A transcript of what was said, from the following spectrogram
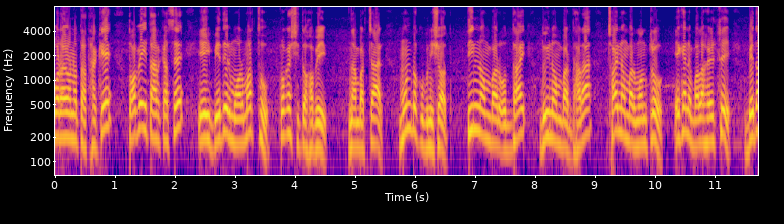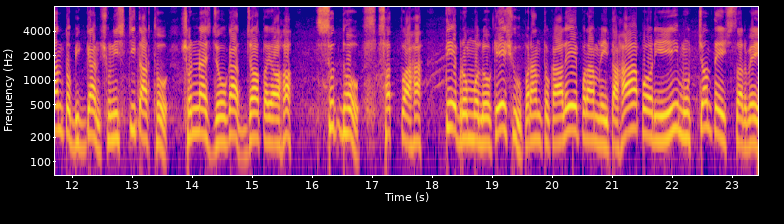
পরায়ণতা থাকে, তবেই তার কাছে এই বেদের মর্মার্থ প্রকাশিত হবে। নাম্বার চার মুন্ডক উপনিষদ, তিন নম্বর অধ্যায়, দুই নম্বর ধারা, ছয় নম্বর মন্ত্র। এখানে বলা হয়েছে, বেদান্ত বিজ্ঞান সুনিশ্চিতার্থ, সন্ন্যাস যোগাত যতয় শুদ্ধ সত্ত্বাহা তে ব্রহ্মলোকেশু পরান্তকালে পরামৃতাহা পরিমুচ্যন্তে সর্বে।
